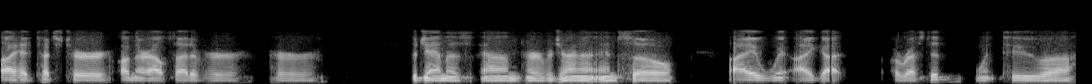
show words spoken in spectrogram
I had touched her on their outside of her her pajamas and her vagina, and so I went. I got arrested. Went to uh,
